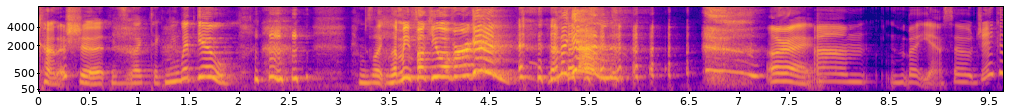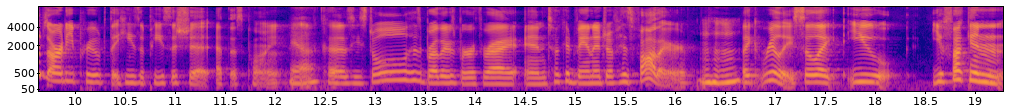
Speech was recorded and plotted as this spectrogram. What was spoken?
kind of shit. He's like, "Take me with you." He was like, "Let me fuck you over again and again." All right. um, but yeah, so Jacob's already proved that he's a piece of shit at this point. Yeah. because he stole his brother's birthright and took advantage of his father. Mm-hmm. Like really, so like you, you fucking,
